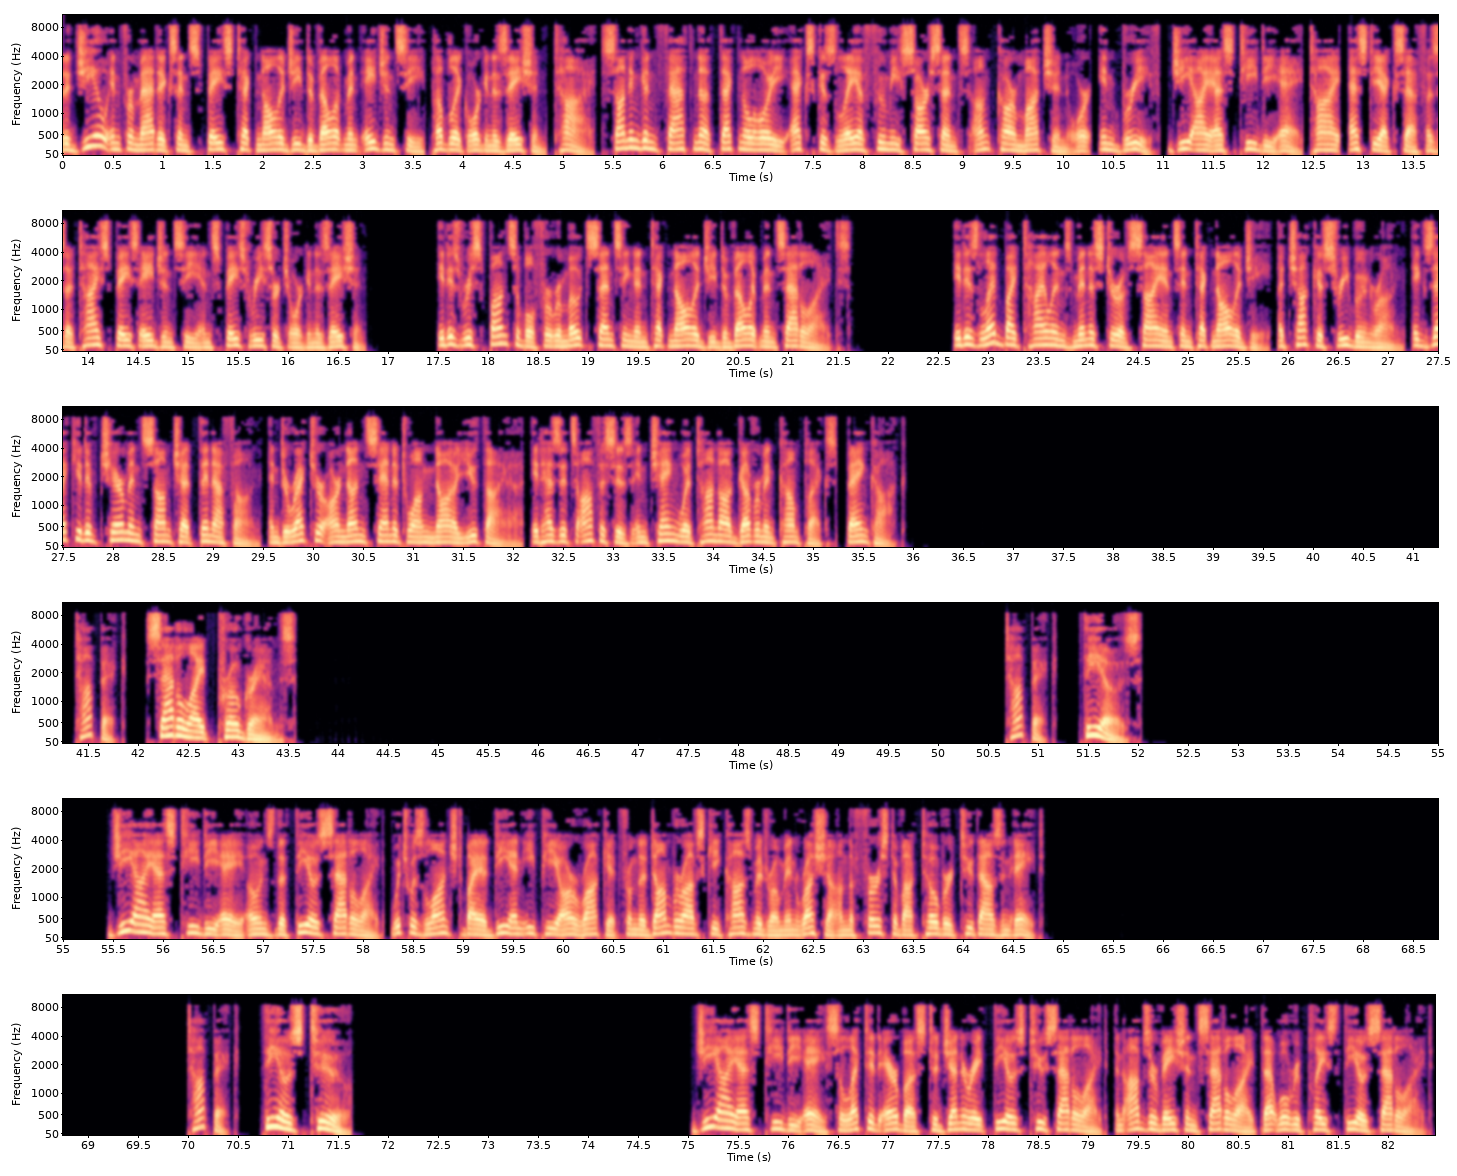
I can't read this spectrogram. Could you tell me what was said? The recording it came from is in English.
The Geoinformatics and Space Technology Development Agency public organization Thai, Sonangan Fathna Theknoloi Exkas Laya Fumi Sarsenths Angkar Machin or, in brief, GISTDA Thai, STXF is a Thai space agency and space research organization. It is responsible for remote sensing and technology development satellites. It is led by Thailand's Minister of Science and Technology, Atchaka Sibunruang, Executive Chairman Somchet Thinaphong, and Director Arnun Sanatuang Na Ayuthaya. It has its offices in Chaeng Watthana Government Complex, Bangkok. Satellite programs Theos GISTDA owns the Theos satellite, which was launched by a DNEPR rocket from the Dombarovsky Cosmodrome in Russia on 1 October 2008. Theos 2 GISTDA selected Airbus to generate Theos 2 satellite, an observation satellite that will replace Theos satellite.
